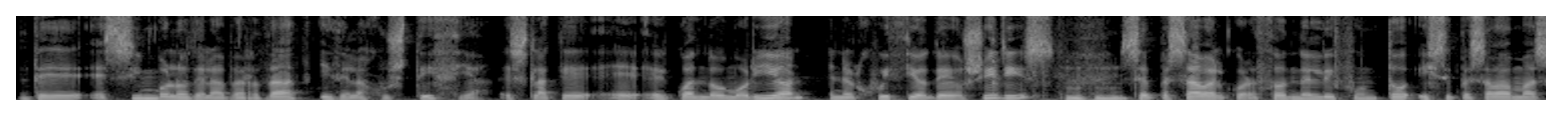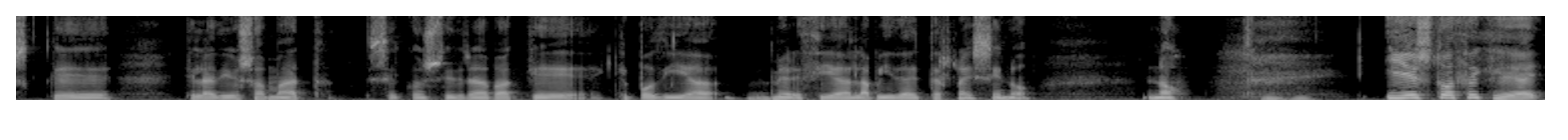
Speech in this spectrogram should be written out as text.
de eh, símbolo de la verdad y de la justicia. Es la que eh, eh, cuando morían en el juicio de Osiris se pesaba el corazón del difunto y si pesaba más que, que la diosa Mat se consideraba que, que podía merecía la vida eterna y si no, no. Y esto hace que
